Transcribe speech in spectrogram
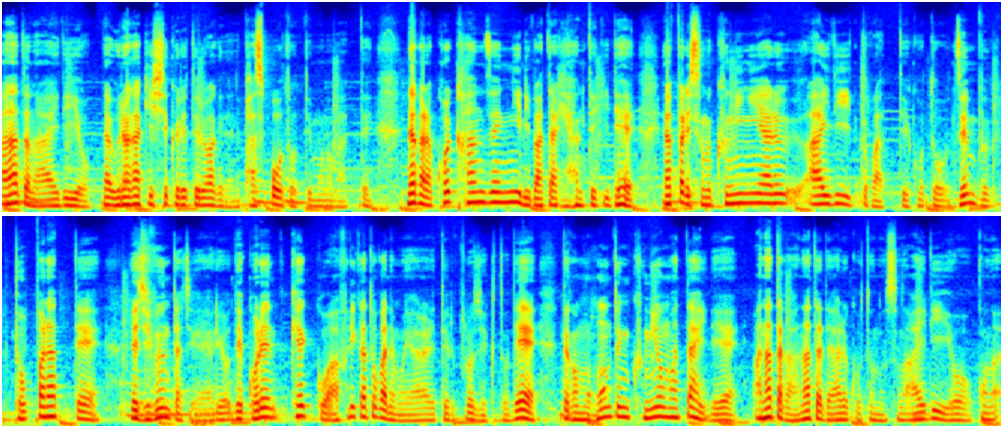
あなたの ID を裏書きしてくれてるわけだよね。パスポートっていうものがあって。だからこれ完全にリバタリアン的でやっぱりその国にやる ID とかっていうことを全部取っ払ってで自分たちがやるよ。でこれ結構アフリカとかでもやられてるプロジェクトでだからもう本当に国をまたいであなたがあなたであることのその ID をこの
